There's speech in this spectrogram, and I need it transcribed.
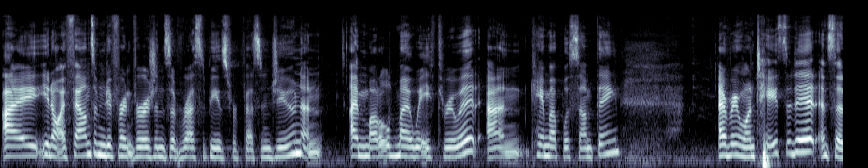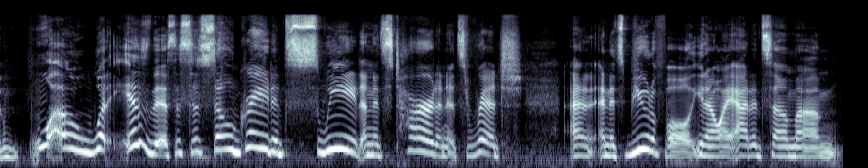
I, you know, I found some different versions of recipes for Fessenjun and I muddled my way through it and came up with something. Everyone tasted it and said, whoa, what is this? This is so great. It's sweet and it's tart and it's rich and, and it's beautiful. You know, I added some um,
